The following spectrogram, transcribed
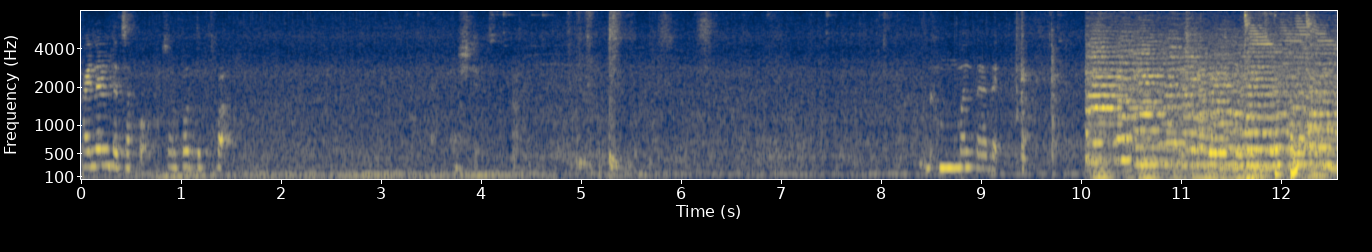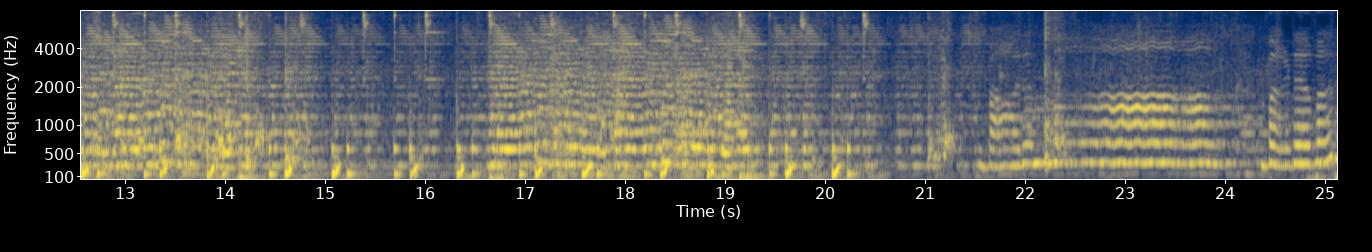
ಫೈನಲ್ ಟಚಪ್ ಸ್ವಲ್ಪ ತುಪ್ಪ. ಅಷ್ಟೇ. ಗಮ್ಮಂತ ಇದೆ ಬಾರಮ್ಮ ಬಡವರ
